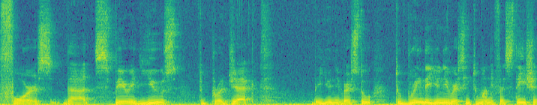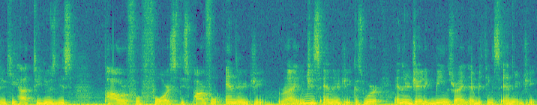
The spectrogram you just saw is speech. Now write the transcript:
force that spirit used to project the universe to to bring the universe into manifestation. He had to use this powerful force, this powerful energy, right? Which is energy because we're energetic beings, right? Everything's energy.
